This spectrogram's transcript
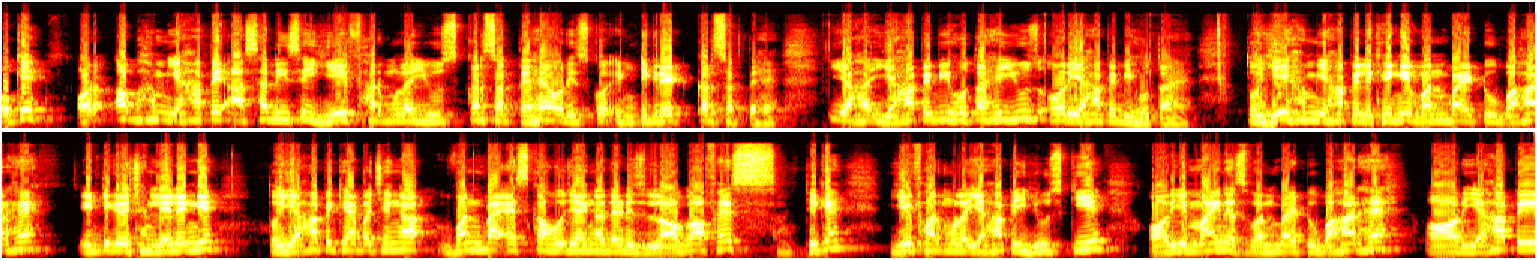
ओके और अब हम यहाँ पे आसानी से ये फार्मूला यूज़ कर सकते हैं और इसको इंटीग्रेट कर सकते हैं। यहाँ यहाँ पे भी होता है यूज़ और यहाँ पे भी होता है। तो ये हम यहाँ पे लिखेंगे वन बाय टू बाहर है इंटीग्रेशन ले लेंगे। तो यहाँ पे क्या बचेगा? वन बाय एस का हो जाएगा that is log of s ठीक है? ये फार्मूला यहाँ पे यूज़ किए और ये माइनस वन बाय टू बाहर है और यहाँ पे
